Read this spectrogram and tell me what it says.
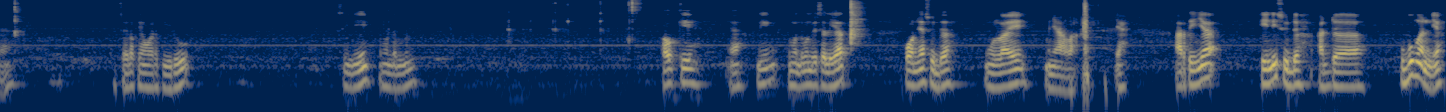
Ya. Kita colok yang warna biru. Sini teman-teman. Oke ya. Ini teman-teman bisa lihat ponnya sudah mulai menyala ya. Artinya ini sudah ada hubungan ya.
